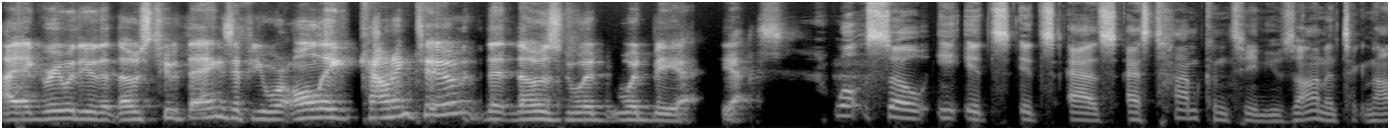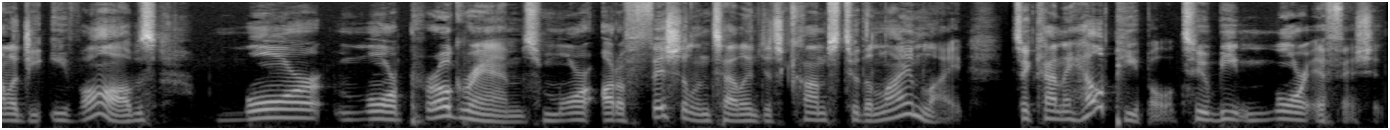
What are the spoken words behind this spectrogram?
I agree with you that those two things, if you were only counting two, that those would would be it. Yes. Well, so it's it's as as time continues on and technology evolves, more more programs, more artificial intelligence comes to the limelight to kind of help people to be more efficient,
